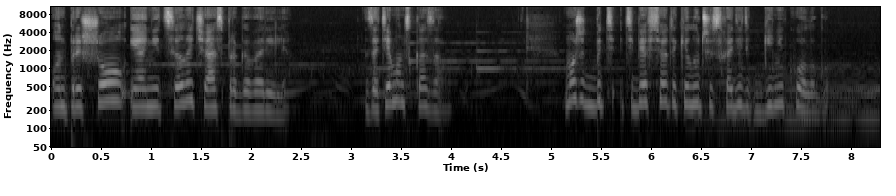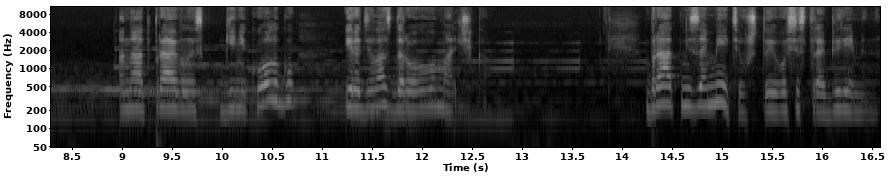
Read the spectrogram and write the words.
Он пришел, и они целый час проговорили. Затем он сказал, «Может быть, тебе все-таки лучше сходить к гинекологу?» Она отправилась к гинекологу и родила здорового мальчика. Брат не заметил, что его сестра беременна.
